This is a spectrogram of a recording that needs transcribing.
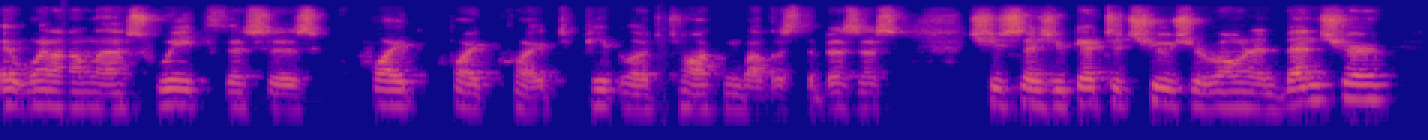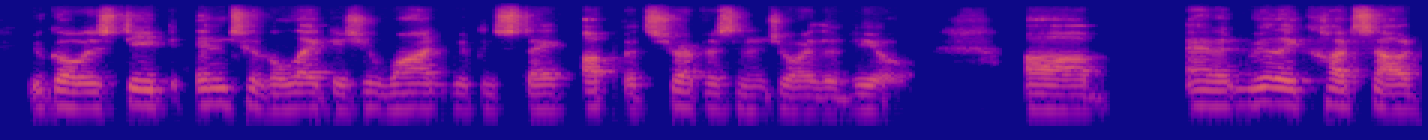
it went on last week. This is quite, quite, quite, people are talking about this, the business. She says you get to choose your own adventure. You go as deep into the lake as you want. You can stay up at surface and enjoy the view. Uh, and it really cuts out,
